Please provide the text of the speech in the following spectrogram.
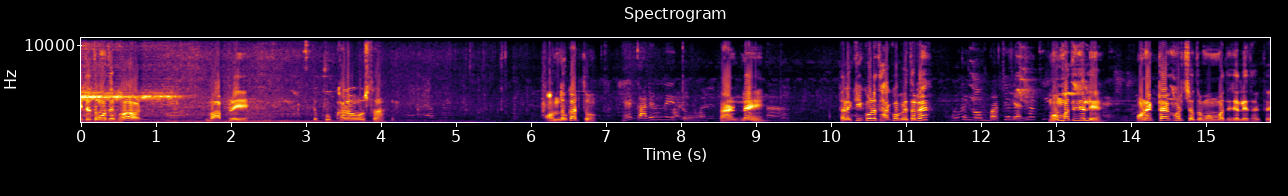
এটা তোমাদের ঘর? বাপরে তো খুব খারাপ অবস্থা। অন্ধকার তো। হ্যাঁ কারেন্ট নেই কারেন্ট নেই? তাহলে কি করে থাকো ভেতরে? মোমবাতি জ্বালিয়ে। অনেক টাকা খরচা তো মোমবাতি জ্বালিয়ে থাকতে।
